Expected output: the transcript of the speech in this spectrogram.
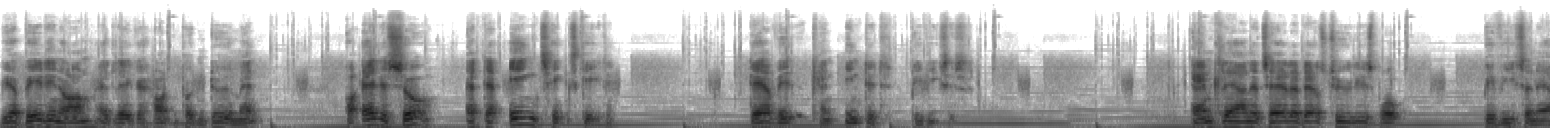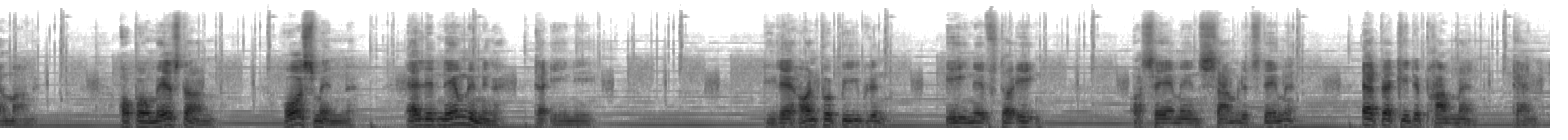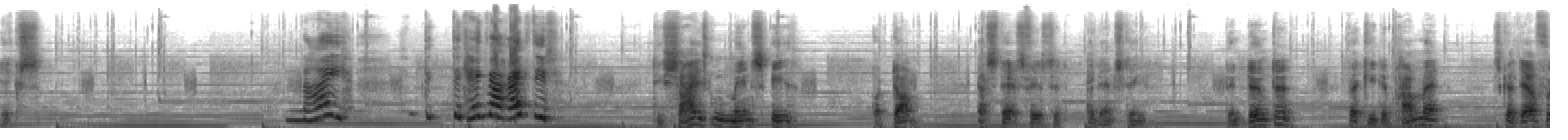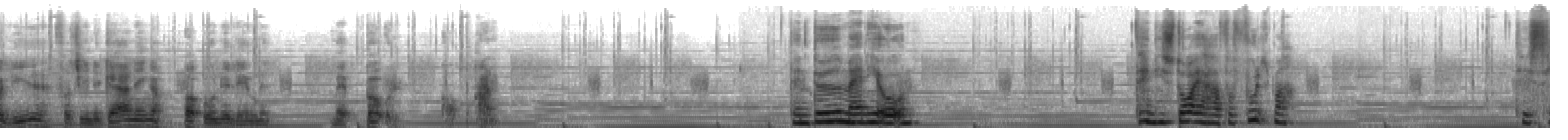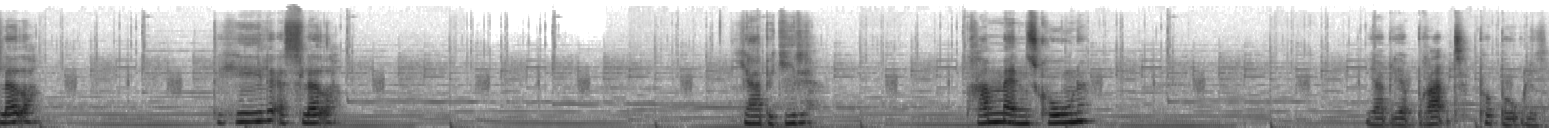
Vi har bedt hende om at lægge hånden på den døde mand, og alle så, at der ingenting skete. Derved kan intet bevises. Anklagerne taler deres tydelige sprog. Beviserne er mange. Og borgmesteren, rådsmændene, alle nævningerne er enige. De lagde hånd på Bibelen, en efter en, og sagde med en samlet stemme, at Birgitte Brammann er en heks. Nej, det, det kan ikke være rigtigt. De 16 mænds ed og dom er statsfæstet af landstinget. Den dømte, Birgitte Prammand, skal derfor lide for sine gerninger og onde levne med bål og brand. Den døde mand i åen. Den historie har forfulgt mig. Det er sladder. Det hele er sladder. Jeg er Birgitte prammandens kone. Jeg bliver brændt på bålet.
